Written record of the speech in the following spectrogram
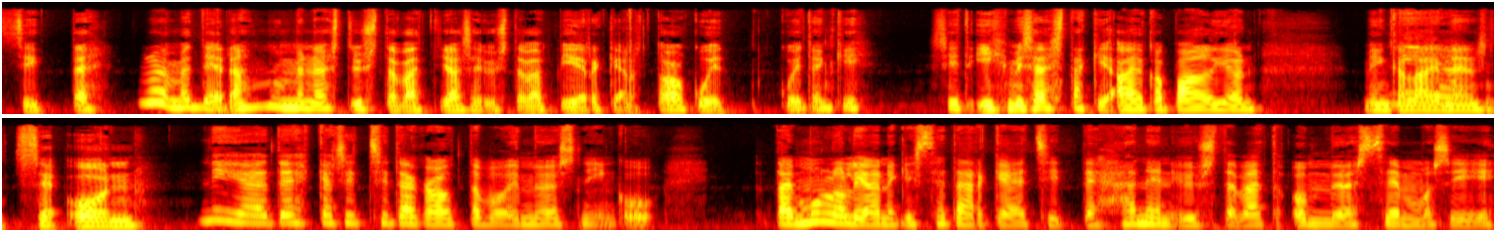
sitten, no en mä tiedä, mun mielestä ystävät ja se ystäväpiiri kertoo kuit- kuitenkin sit ihmisestäkin aika paljon, minkälainen se on. Niin ja että ehkä sit sitä kautta voi myös niinku, tai mulla oli ainakin se tärkeää, että sitten hänen ystävät on myös semmosia,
